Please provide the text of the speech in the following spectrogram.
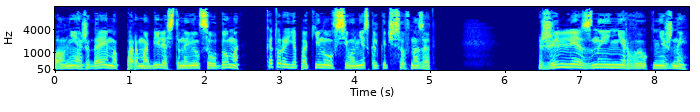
Вполне ожидаемо паромобиль остановился у дома, который я покинул всего несколько часов назад. Железные нервы у княжны.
